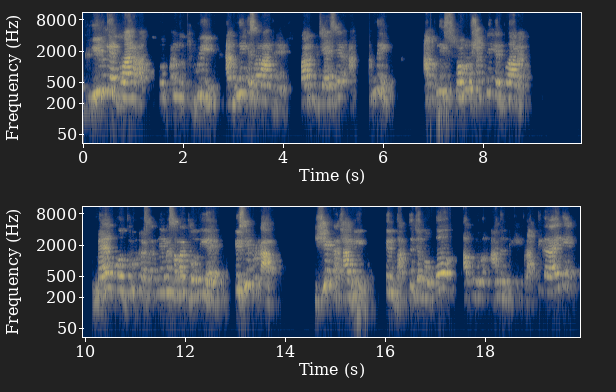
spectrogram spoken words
भीड़ के द्वारा उत्पन्न हुई अग्नि के समान है पर जैसे अग्नि अपनी स्वरूप शक्ति के द्वारा मैल को दूर कर सकने में समर्थ होती है। इसी प्रकार ये कथा भी इन भक्त जनों को अपूर्व आनंद की प्राप्ति कराएगी।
